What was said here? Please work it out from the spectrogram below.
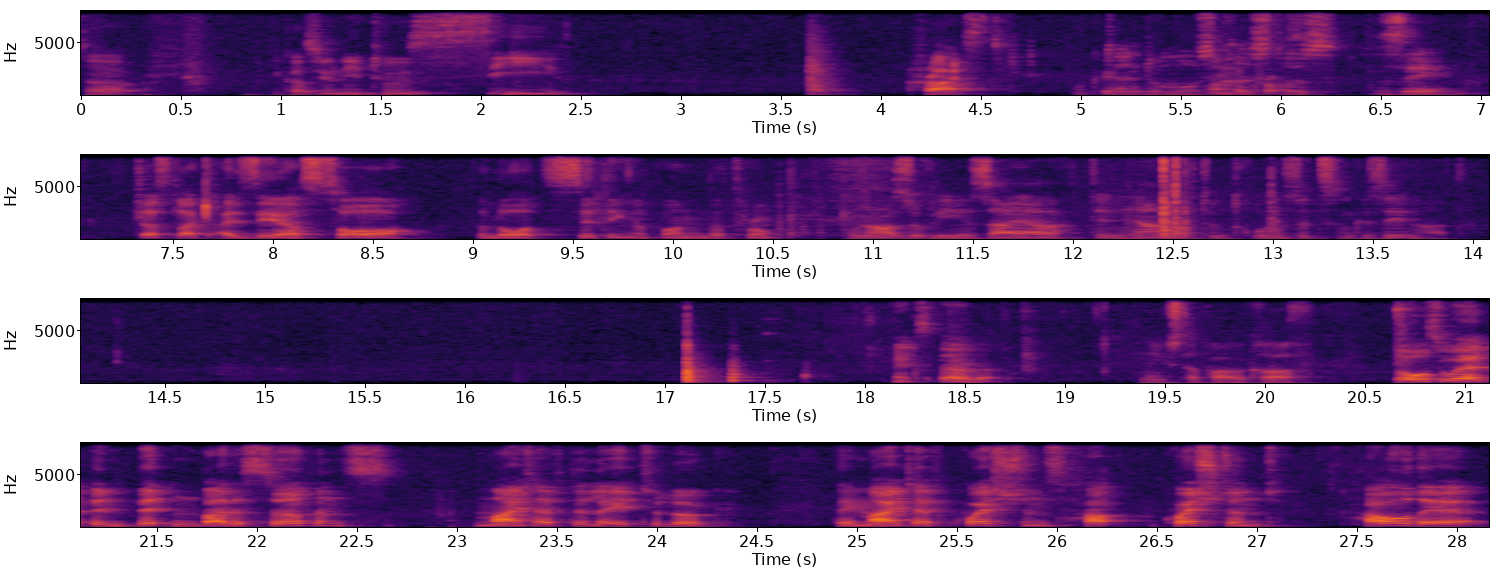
So because you need to see Christ okay. du musst On Christus sehen. Just like Isaiah saw the Lord sitting upon the throne. Genauso wie den Herrn auf dem Thron sitzen gesehen hat. Next paragraph. Nächster Paragraph. Those who had been bitten by the serpents might have delayed to look. They might have questions how, questioned how there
